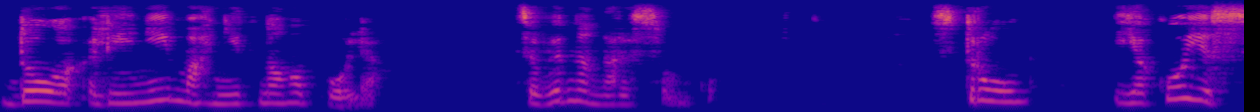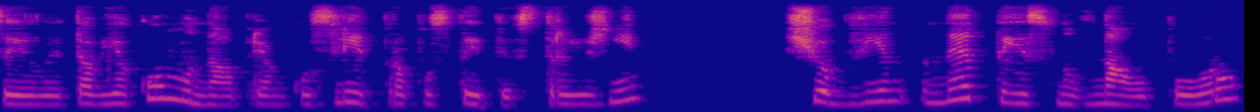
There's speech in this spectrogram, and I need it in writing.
до ліній магнітного поля. Це видно на рисунку. Струм, якої сили та в якому напрямку слід пропустити в стрижні, щоб він не тиснув на опору,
